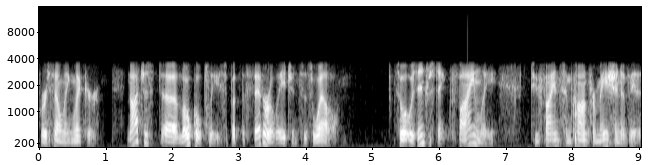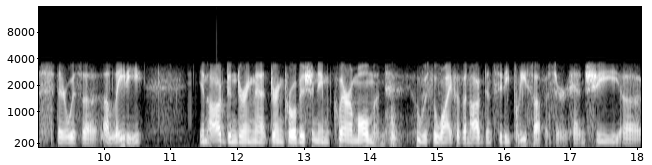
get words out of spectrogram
for selling liquor. Not just uh, local police, but the federal agents as well. So it was interesting, finally, to find some confirmation of this. There was a, a lady in Ogden during that during Prohibition named Clara Molman, who was the wife of an Ogden City police officer, and she uh,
